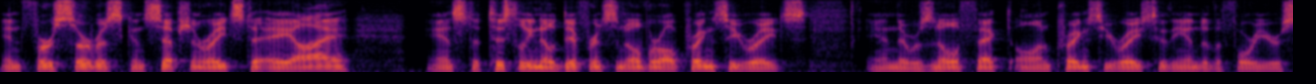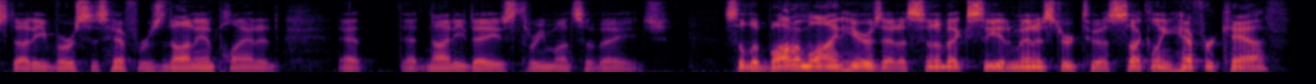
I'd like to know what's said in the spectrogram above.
in first service conception rates to AI and statistically no difference in overall pregnancy rates. And there was no effect on pregnancy rates to the end of the four year study versus heifers non implanted at, at 90 days, three months of age. So the bottom line here is that a Synovex C administered to a suckling heifer calf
